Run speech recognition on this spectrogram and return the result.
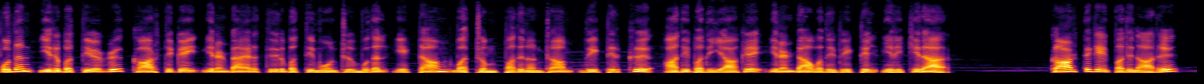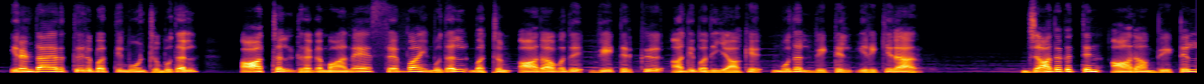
புதன் இருபத்தேழு கார்த்திகை இரண்டாயிரத்தி இருபத்தி மூன்று முதல் எட்டாம் மற்றும் பதினொன்றாம் வீட்டிற்கு அதிபதியாக இரண்டாவது வீட்டில் இருக்கிறார். கார்த்திகை பதினாறு இரண்டாயிரத்தி இருபத்தி மூன்று முதல் ஆற்றல் கிரகமான செவ்வாய் முதல் மற்றும் ஆறாவது வீட்டிற்கு அதிபதியாக முதல் வீட்டில் இருக்கிறார். ஜாதகத்தின் ஆறாம் வீட்டில்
